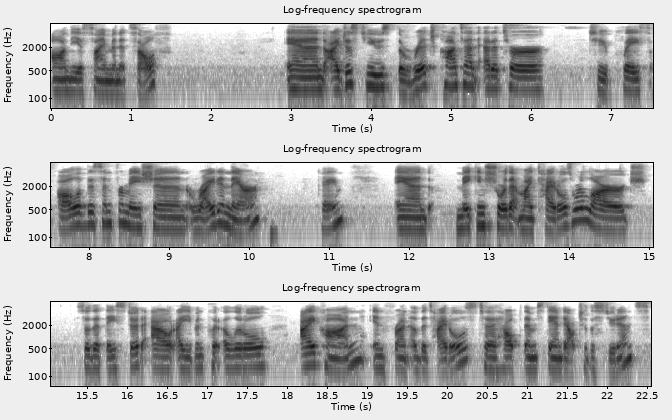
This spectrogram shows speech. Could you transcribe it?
on the assignment itself. And I just used the rich content editor to place all of this information right in there. Okay. And making sure that my titles were large so that they stood out. I even put a little icon in front of the titles to help them stand out to the students.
